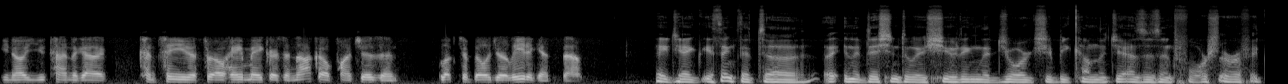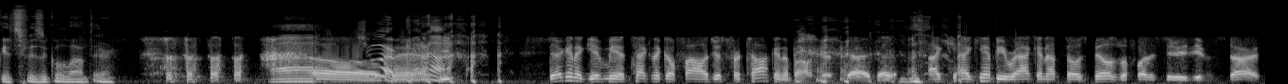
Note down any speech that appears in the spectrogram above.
you know, you kind of got to continue to throw haymakers and knockout punches and look to build your lead against them. Hey, Jake, you think that uh, in addition to his shooting, that George should become the Jazz's enforcer if it gets physical out there? uh, oh, sure, man. they're going to give me a technical foul just for talking about this, guys. I, I can't be racking up those bills before the series even starts.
